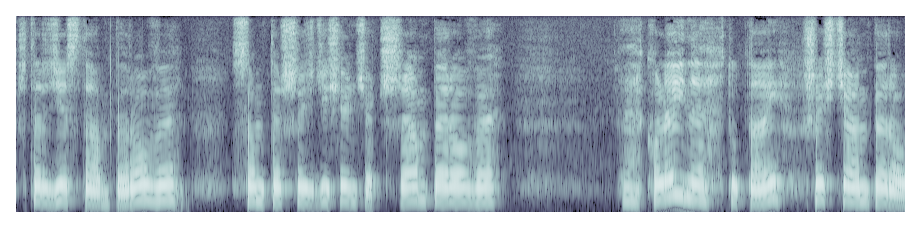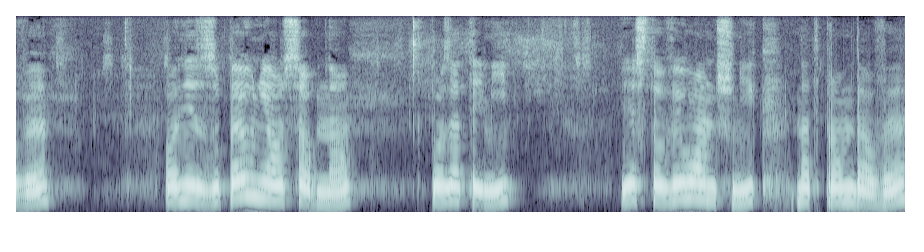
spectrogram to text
40 amperowy. Są też 63 amperowe. E, Kolejny tutaj 6 amperowy. On jest zupełnie osobno. Poza tymi jest to wyłącznik nadprądowy,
